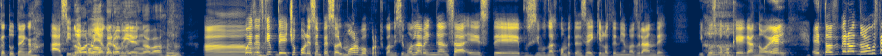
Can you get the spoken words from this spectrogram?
que tú tengas. Ah, sí, me no, apoya. no, pero bien abajo. Ah. Pues es que de hecho por eso empezó el morbo, porque cuando hicimos la venganza, este, pues hicimos una competencia de quién lo tenía más grande. Y pues como que ganó él. Entonces, pero no me gusta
